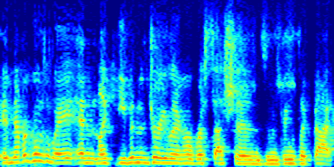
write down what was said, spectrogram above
it never goes away and like even during like our recessions and things like that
